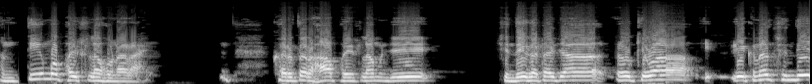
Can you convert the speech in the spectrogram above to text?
अंतिम फैसला होणार आहे. खर तर हा फैसला म्हणजे शिंदे गटाच्या किंवा एकनाथ शिंदे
